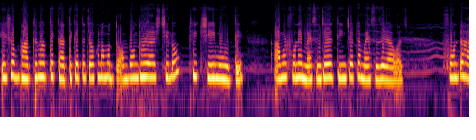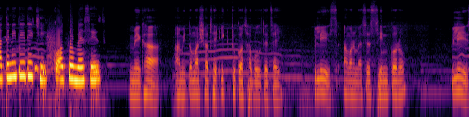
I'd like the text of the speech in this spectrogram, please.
এসব ভাবতে ভাবতে কাঁদতে কাঁদতে যখন আমার দম বন্ধ হয়ে আসছিল, ঠিক সেই মুহূর্তে আমার ফোনের মেসেঞ্জারে তিন চারটা মেসেজের আওয়াজ। ফোনটা হাতে নিতেই দেখি কল্পর মেসেজ মেঘা, আমি তোমার সাথে একটু কথা বলতে চাই। প্লিজ আমার মেসেজ সিন করো। প্লিজ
